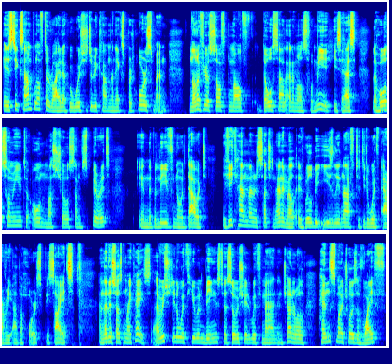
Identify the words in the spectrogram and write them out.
is the example of the rider who wishes to become an expert horseman, None of your soft mouthed, docile animals for me, he says. The horse for me to own must show some spirit, in the belief, no doubt. If he can manage such an animal, it will be easily enough to deal with every other horse besides. And that is just my case. I wish to deal with human beings to associate with man in general, hence my choice of wife.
